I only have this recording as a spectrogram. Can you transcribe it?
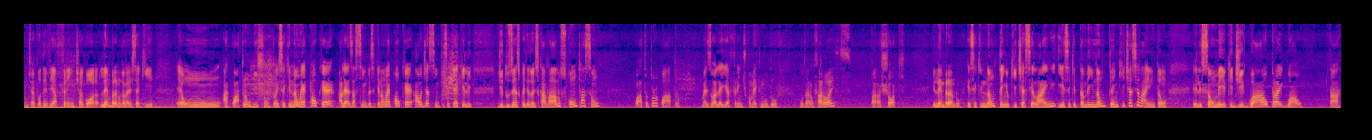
a gente vai poder ver a frente agora. Lembrando, galera, esse aqui é um A4 Ambition. Então esse aqui não é qualquer, aliás, A5, esse aqui não é qualquer Audi A5. Esse aqui é aquele de 252 cavalos com tração 4x4. Mas olha aí a frente como é que mudou. Mudaram faróis, para-choque. E lembrando, esse aqui não tem o kit S-Line e esse aqui também não tem kit S-Line. Então, eles são meio que de igual para igual. tá?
